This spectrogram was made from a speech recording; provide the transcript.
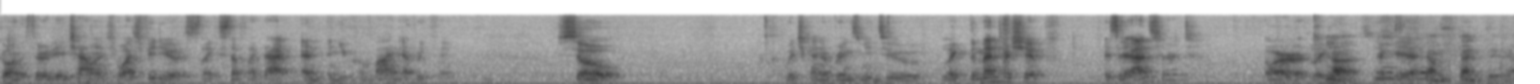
go on the 30 day challenge, watch videos, like stuff like that, and, and you combine everything. So, which kind of brings me to like the mentorship. Is it answered, or like? Yeah, Okay, it yeah. is. Come, thank you, yeah.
